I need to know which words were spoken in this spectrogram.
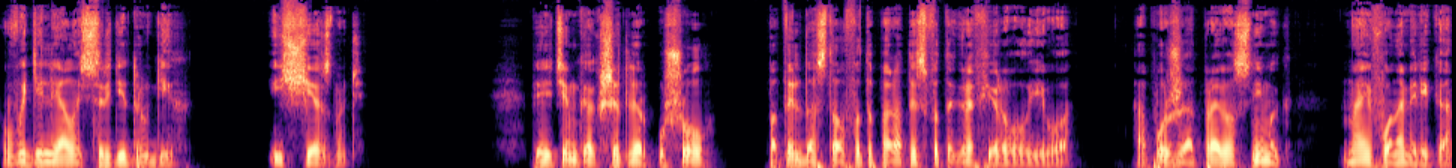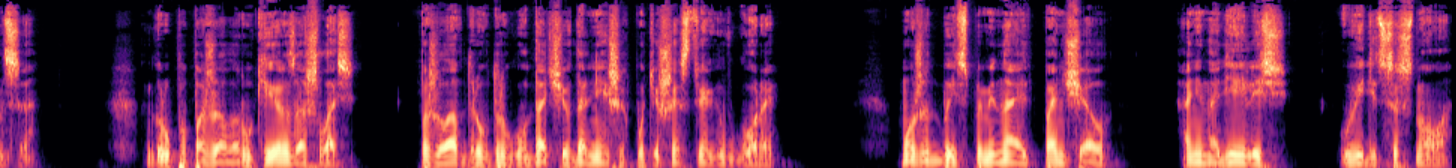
выделялось среди других исчезнуть. Перед тем как Шетлер ушел, Патель достал фотоаппарат и сфотографировал его а позже отправил снимок на айфон американца. Группа пожала руки и разошлась, пожелав друг другу удачи в дальнейших путешествиях в горы. Может быть, вспоминает Панчал, они надеялись увидеться снова.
